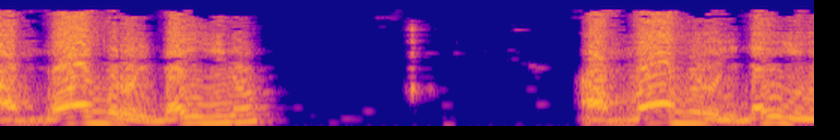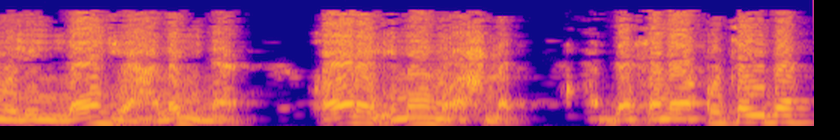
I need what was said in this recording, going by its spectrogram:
الظاهر البين الظاهر البين لله علينا. قال الإمام أحمد حدثنا قتيبة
